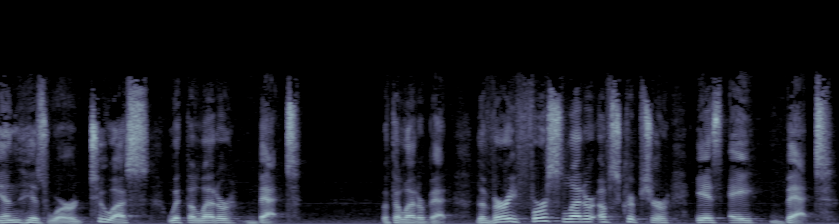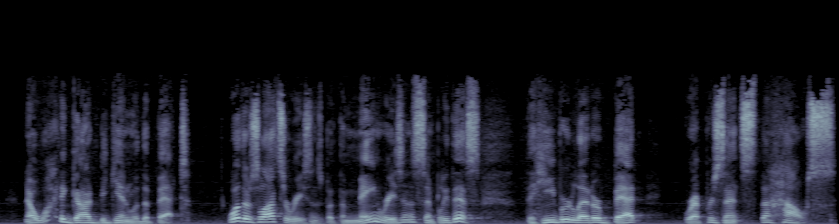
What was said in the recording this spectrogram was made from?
in His word to us with the letter bet. With the letter bet. The very first letter of Scripture is a bet. Now, why did God begin with a bet? Well, there's lots of reasons, but the main reason is simply this the Hebrew letter bet represents the house.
